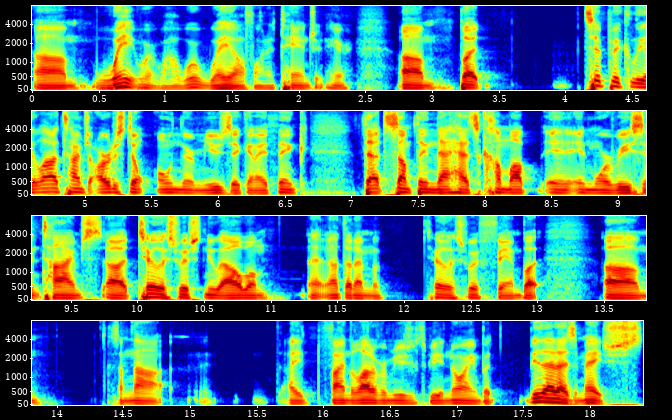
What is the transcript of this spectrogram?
Um, wait, we're, wow, we're way off on a tangent here. Um, but typically, a lot of times, artists don't own their music, and I think that's something that has come up in, in more recent times. Uh, Taylor Swift's new album. Uh, not that I'm a Taylor Swift fan, but um, because I'm not. I find a lot of her music to be annoying, but be that as it may, she's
